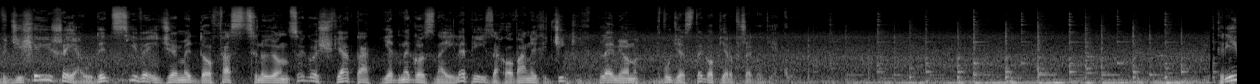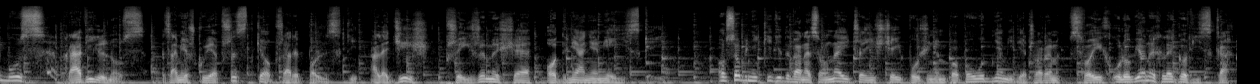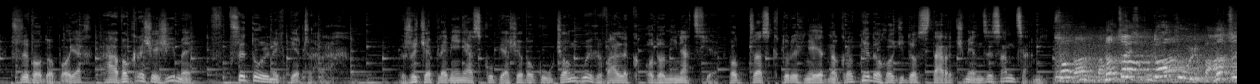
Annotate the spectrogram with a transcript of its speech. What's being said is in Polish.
W dzisiejszej audycji wejdziemy do fascynującego świata jednego z najlepiej zachowanych dzikich plemion XXI wieku. Tribus pravilnus zamieszkuje wszystkie obszary Polski, ale dziś przyjrzymy się odmianie miejskiej. Osobniki widywane są najczęściej późnym popołudniem i wieczorem w swoich ulubionych legowiskach przy wodopojach, a w okresie zimy w przytulnych pieczarach. Życie plemienia skupia się wokół ciągłych walk o dominację, podczas których niejednokrotnie dochodzi do starć między samcami. No to, to kurwa! No to...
